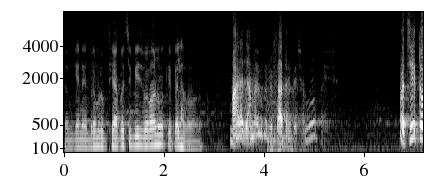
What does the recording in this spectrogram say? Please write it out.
તમે કે બ્રહ્મરૂપ થયા પછી બીજ વવાણું કે પહેલા વવાણું મહારાજ આમાં એવું કીધું સાધન દશામાં વપાય છે. પછી તો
